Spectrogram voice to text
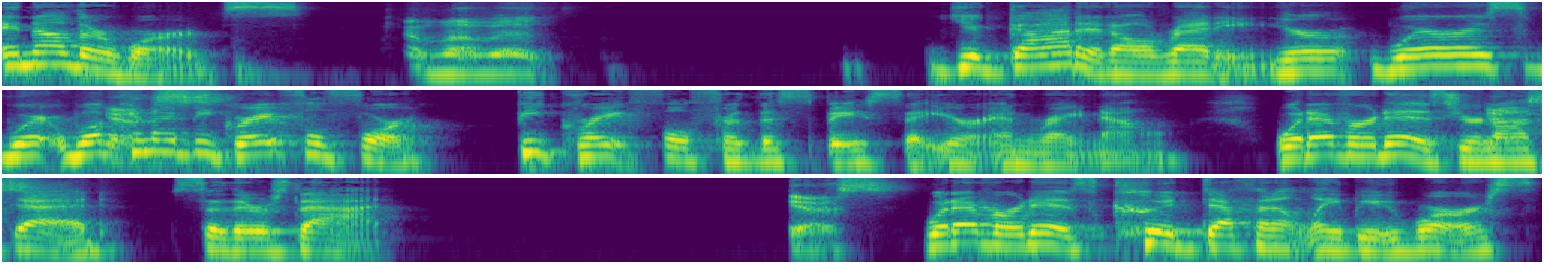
In other words, i love it you got it already. You're where is where what can I be grateful for? Be grateful for the space that you're in right now. Whatever it is, you're Yes. not dead. So there's that. yes Whatever it is could definitely be worse.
